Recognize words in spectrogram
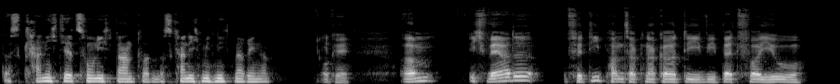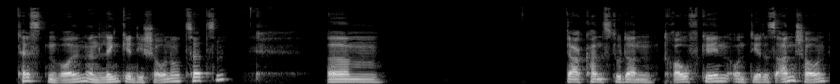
Das kann ich dir jetzt so nicht beantworten, das kann ich mich nicht mehr erinnern. Okay. Ähm, ich werde für die Panzerknacker, die We for You testen wollen, einen Link in die Show Notes setzen. Ähm, da kannst du dann draufgehen und dir das anschauen.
